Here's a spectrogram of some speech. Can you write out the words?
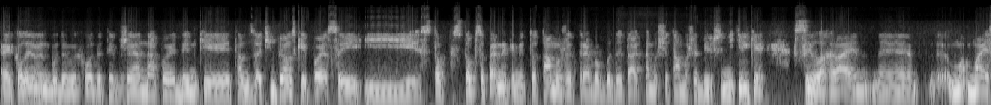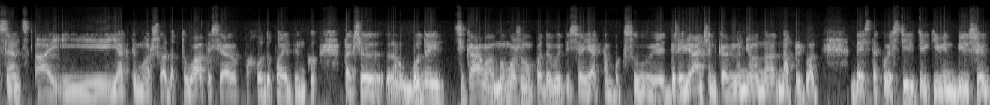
Е, Коли він буде виходити вже на поєдинки там за чемпіонські пояси і стоп стоп суперниками, то там уже треба буде так, тому що там уже більше не тільки сила грає е, м- має сенс, а і як ти можеш адаптуватися по ходу поєдинку. Так що е, буде цікаво. Ми можемо подивитися, як там боксує дерев'янченка. У нього на- наприклад, десь такий стиль, тільки він більше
